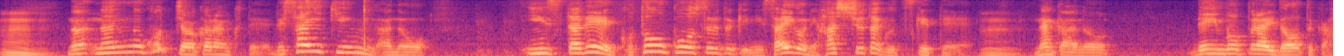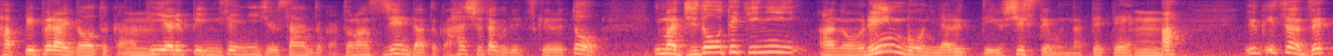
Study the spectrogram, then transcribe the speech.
うん。な何のこっちゃわからんくてで最近あのインスタでこう投稿するときに最後にハッシュタグつけてうん。なんかあのレインボープライドとかハッピープライドとか、うん TRP2023 とかトランスジェンダーとかハッシュタグでつけると今自動的にあのレインボーになるっていうシステムになってて、うんあゆきちさん絶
